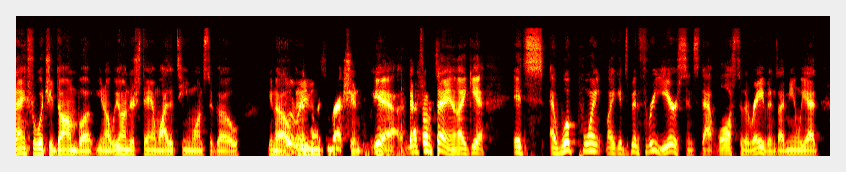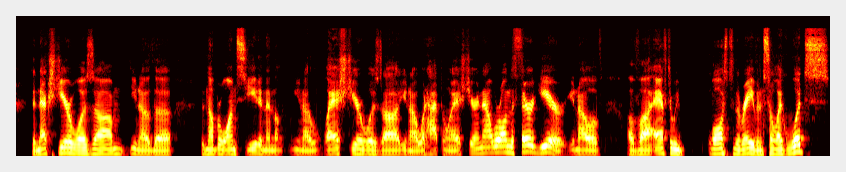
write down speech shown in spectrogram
thanks for what you've done, but, you know, we understand why the team wants to go, you know, in another direction. Yeah, that's what I'm saying. Like, yeah, it's at what point, like, it's been three years since that loss to the Ravens. I mean, we had the next year was, um, you know, the, the number one seed, and then the, you know last year was uh you know what happened last year, and now we're on the third year you know of of uh, after we lost to the Ravens. So like, what's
